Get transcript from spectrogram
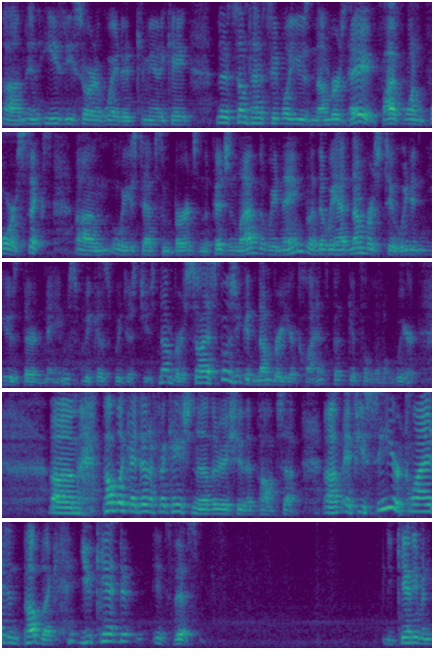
Um, an easy sort of way to communicate. There's sometimes people use numbers. Hey, 5146. Um, we used to have some birds in the pigeon lab that we named, but that we had numbers to. We didn't use their names because we just used numbers. So I suppose you could number your clients, but it gets a little weird. Um, public identification, another issue that pops up. Um, if you see your client in public, you can't do, it's this. You can't even,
